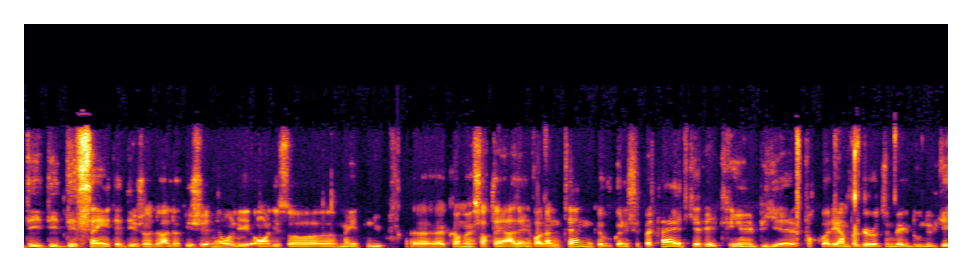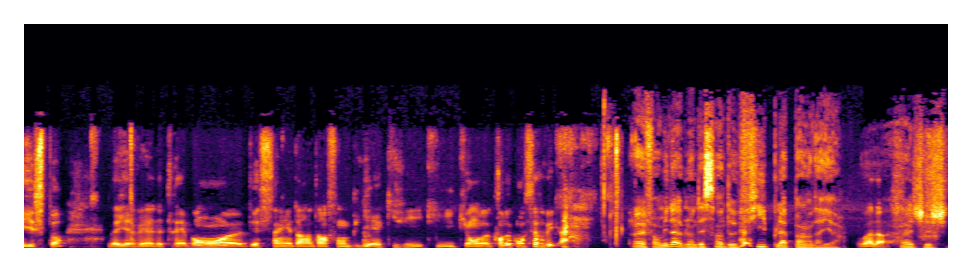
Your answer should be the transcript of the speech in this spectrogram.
des, des, dessins étaient déjà là à l'origine et on les, on les a maintenus. Euh, comme un certain Alain Valentin, que vous connaissez peut-être, qui avait écrit un billet Pourquoi les hamburgers du McDo ne vieillissent pas. Ben, il y avait de très bons euh, dessins dans, dans, son billet qui, qui, qui qu'on a conservé. Ouais, formidable, un dessin de Philippe Lapin d'ailleurs. Voilà. Ouais, je, je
